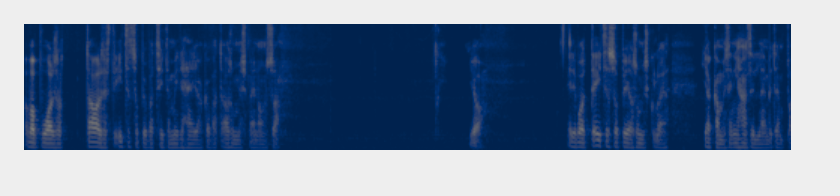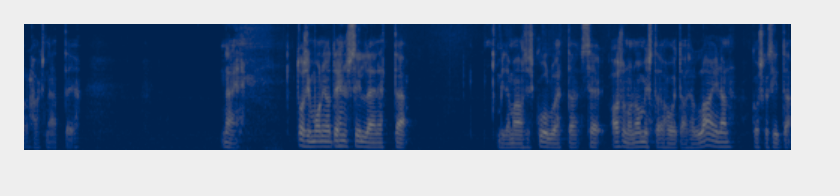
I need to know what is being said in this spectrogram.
Avopuolisot tavallisesti itse sopivat siitä, miten he jakavat asumismenonsa. Joo. Eli voitte itse sopia asumiskulujen jakamisen ihan silleen, miten parhaaksi näette. Ja näin. Tosi moni on tehnyt silleen, että mitä mä oon siis kuullut, että se asunnon omistaja hoitaa sen lainan, koska siitä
